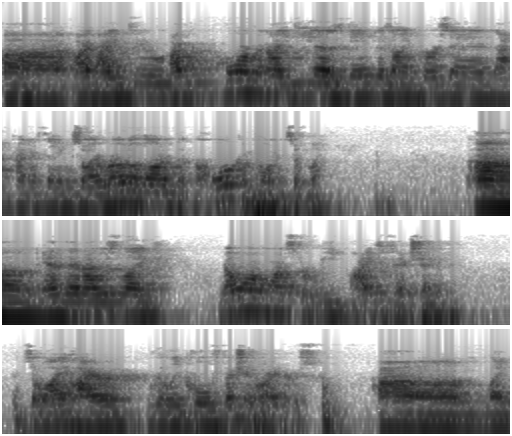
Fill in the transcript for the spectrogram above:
Uh, I, I do. I'm more of an ideas, game design person, that kind of thing. So I wrote a lot of the core components of my. Um, and then I was like, no one wants to read my fiction, so I hired really cool fiction writers, um, like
